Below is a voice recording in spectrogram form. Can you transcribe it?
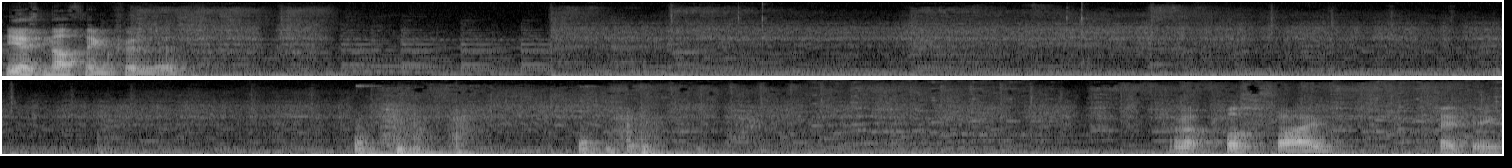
He has nothing for this. Five, I think.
